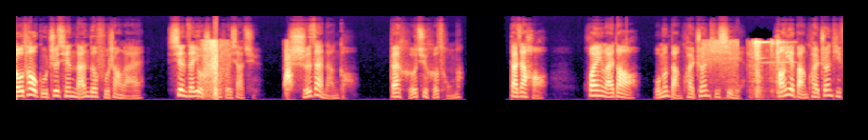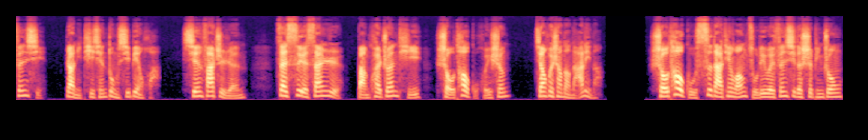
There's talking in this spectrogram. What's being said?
手套股之前难得浮上来，现在又重回下去，实在难搞，该何去何从呢？大家好，欢迎来到我们板块专题系列，行业板块专题分析，让你提前洞悉变化，先发制人。在四月三日，板块专题手套股回升，将会上到哪里呢？手套股四大天王阻力位分析的视频中，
